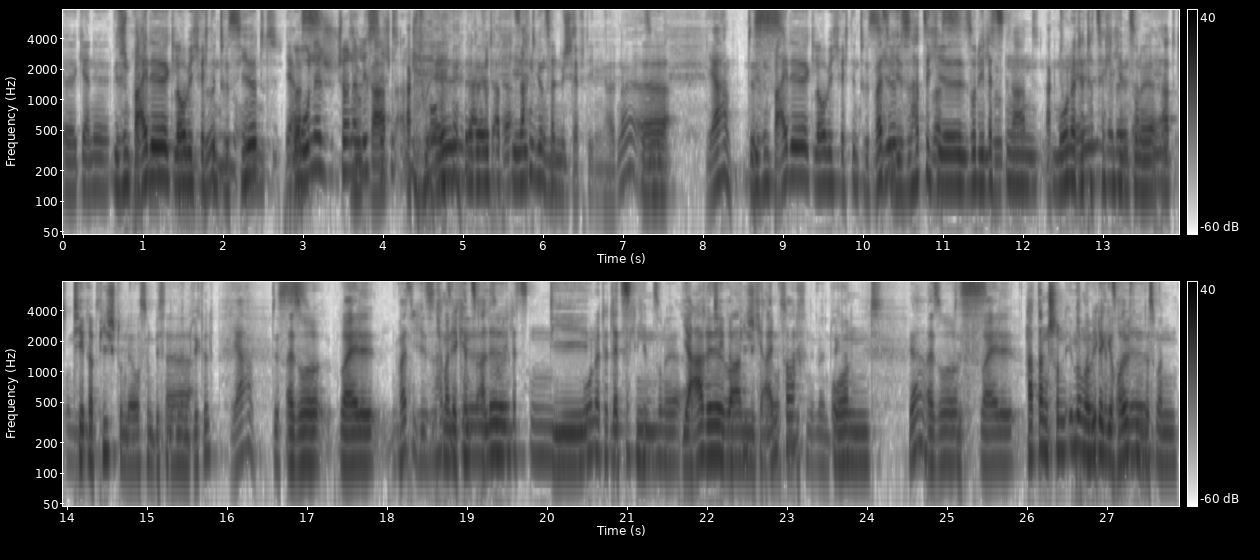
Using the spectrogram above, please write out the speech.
äh, gerne. Wir sind beide, glaube ich, recht interessiert. Ja, ohne journalistischen so aktuell in der Welt abgeht. Sachen, die uns halt beschäftigen halt. Ne? Äh, also, äh, ja, wir sind beide, glaube ich, recht interessiert. Weiß nicht, es hat sich äh, so die letzten so Monate tatsächlich in so eine Art Therapiestunde auch so ein bisschen äh, entwickelt. Ja, das also weil, weiß nicht, ich meine, ihr kennt es äh, alle, so die letzten die Monate, letzten so Jahre waren nicht einfach und ja, also weil hat dann schon immer mal wieder geholfen, dass man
